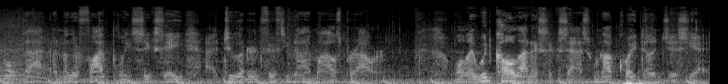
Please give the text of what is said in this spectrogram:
How about that? Another 5.68 at 259 miles per hour. While I would call that a success, we're not quite done just yet.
